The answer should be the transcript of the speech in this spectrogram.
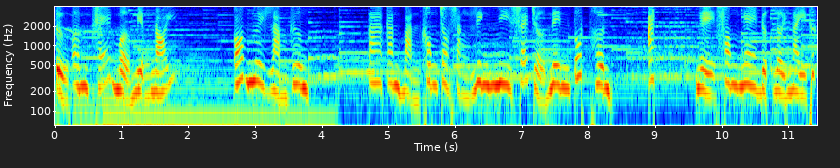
Tử âm khẽ mở miệng nói, Có ngươi làm gương, Ta căn bản không cho rằng Linh Nhi sẽ trở nên tốt hơn. Ách, Nghệ phong nghe được lời này thức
